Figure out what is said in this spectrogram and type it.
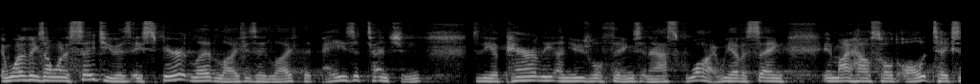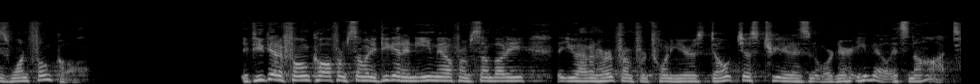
And one of the things I want to say to you is a spirit-led life is a life that pays attention to the apparently unusual things and asks why. We have a saying in my household, all it takes is one phone call. If you get a phone call from somebody, if you get an email from somebody that you haven't heard from for 20 years, don't just treat it as an ordinary email. It's not.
